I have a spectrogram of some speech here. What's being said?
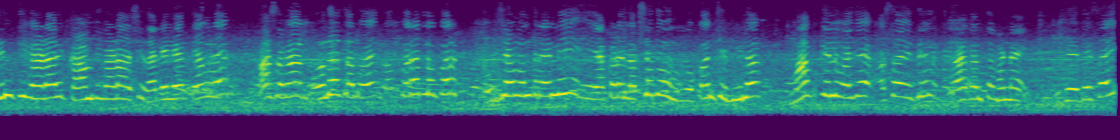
तीन तिघाडा आणि काम तिघाडा अशी झालेली आहे. त्यामुळे हा सगळा गोंधळ चालू आहे. लवकरात लवकर ऊर्जा मंत्र्यांनी याकडे लक्ष देऊन लोकांची बिलं माफ केली पाहिजे असं येथील ग्राहकांचं म्हणणं आहे. Vijay Desai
